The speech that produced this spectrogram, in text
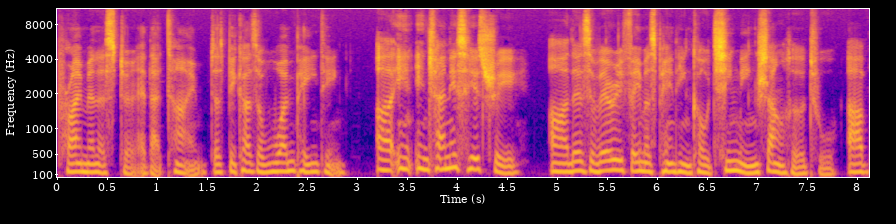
prime minister at that time just because of one painting uh, in, in chinese history uh, there's a very famous painting called Qingming Shanghe Tu up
